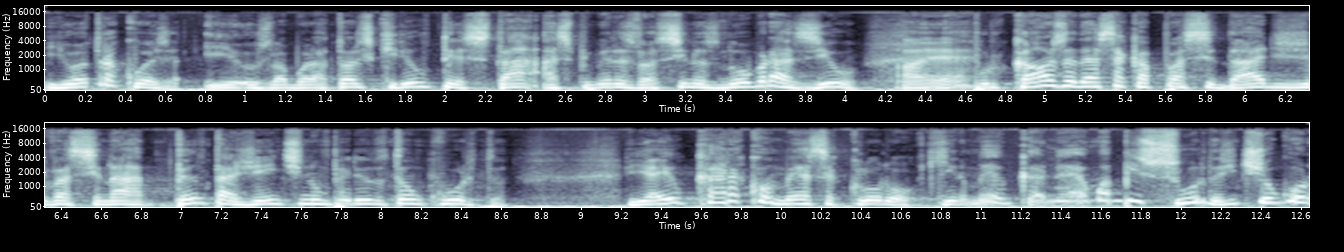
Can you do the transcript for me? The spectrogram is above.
E outra coisa, e os laboratórios queriam testar as primeiras vacinas no Brasil. Ah, é? Por causa dessa capacidade de vacinar tanta gente num período tão curto. E aí o cara começa cloroquina. Meu, cara, é um absurdo. A gente jogou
